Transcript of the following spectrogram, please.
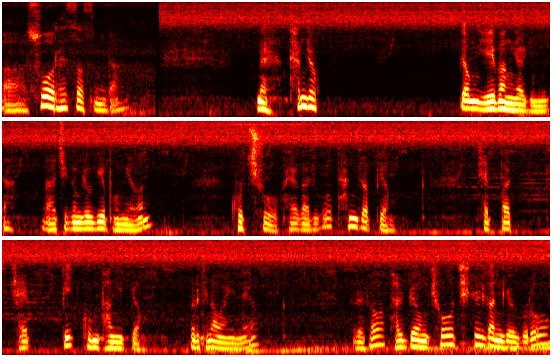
어, 수월했었습니다. 네, 탄저병 예방약입니다. 아, 지금 여기에 보면 고추 해가지고 탄저병, 잿밭, 잿빛 곰팡이병 이렇게 나와 있네요. 그래서 발병 초 7일 간격으로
